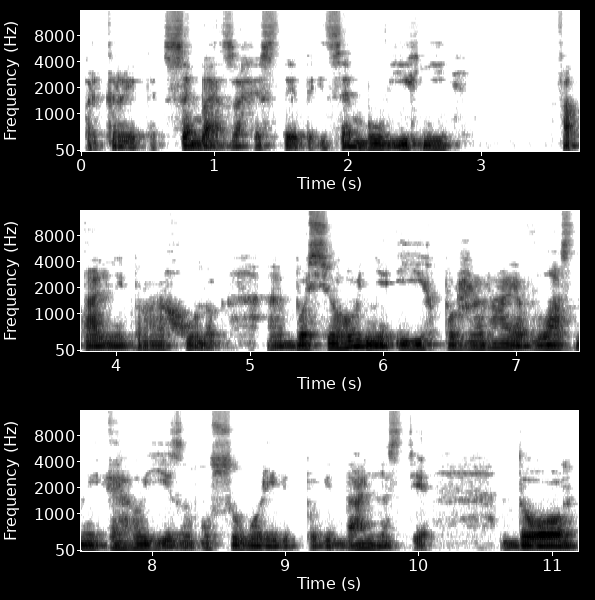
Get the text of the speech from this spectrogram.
прикрити, себе захистити. І це був їхній фатальний прорахунок. Е, Бо сьогодні їх пожирає власний егоїзм у суворій відповідальності до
